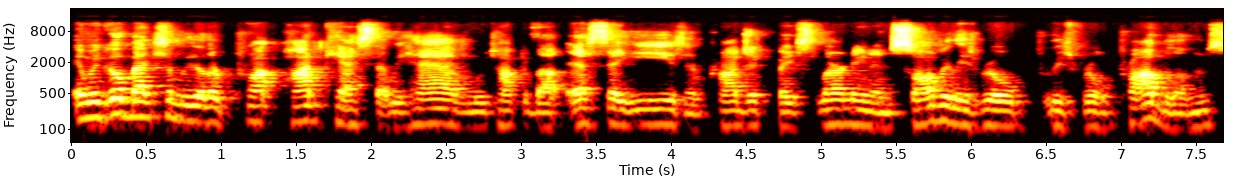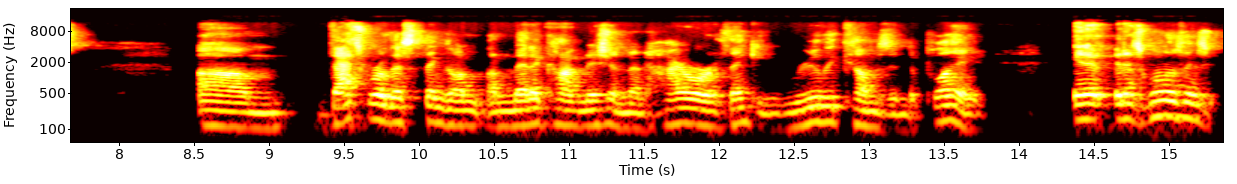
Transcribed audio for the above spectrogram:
And we go back to some of the other pro- podcasts that we have, and we talked about SAEs and project based learning and solving these real these real problems. Um, that's where this things on, on metacognition and higher order thinking really comes into play. And, it, and it's one of those things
